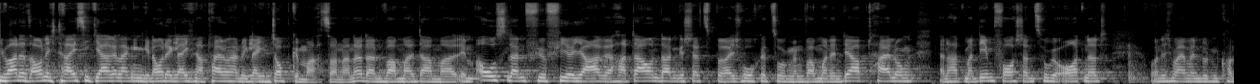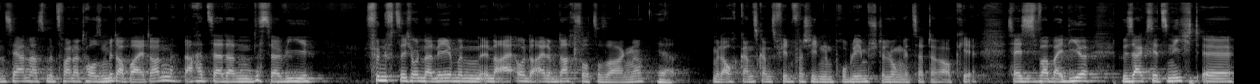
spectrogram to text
die waren jetzt auch nicht 30 Jahre lang in genau der gleichen Abteilung, haben den gleichen Job gemacht, sondern ne, dann war man da mal im Ausland für vier Jahre, hat da und da einen Geschäftsbereich hochgezogen, dann war man in der Abteilung, dann hat man dem Vorstand zugeordnet. Und ich meine, wenn du einen Konzern hast mit 200.000 Mitarbeitern, da hat es ja dann, das ist ja wie 50 Unternehmen in, unter einem Dach sozusagen. Ne? Ja. Mit auch ganz, ganz vielen verschiedenen Problemstellungen etc. Okay. Das heißt, es war bei dir, du sagst jetzt nicht, äh,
